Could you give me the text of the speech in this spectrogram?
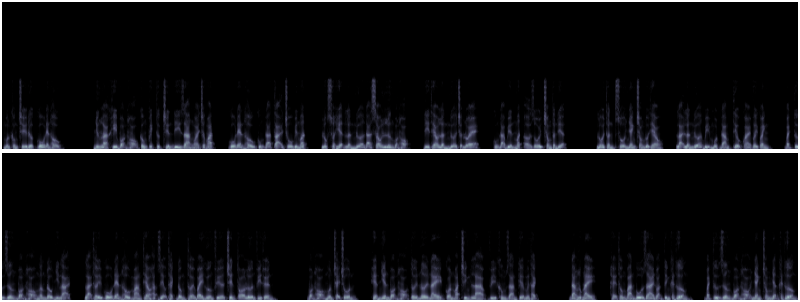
muốn khống chế được gỗ đen hầu. Nhưng là khi bọn họ công kích thực chiến đi ra ngoài trước mắt, gỗ đen hầu cũng đã tại chỗ biến mất, lúc xuất hiện lần nữa đã sau lưng bọn họ, đi theo lần nữa trận lóe cũng đã biến mất ở rồi trong thần điện. Lôi thần sổ nhanh chóng đuổi theo, lại lần nữa bị một đám tiểu quái vây quanh, bạch tử dương bọn họ ngẩng đầu nhìn lại lại thấy gỗ đen hầu mang theo hát rượu thạch đồng thời bay hướng phía trên to lớn phi thuyền. Bọn họ muốn chạy trốn hiện nhiên bọn họ tới nơi này con mắt chính là vì không gian kia nguyên thạch. Đang lúc này, hệ thống ban bố giai đoạn tính khen thưởng, bạch tử dương bọn họ nhanh chóng nhận khen thưởng,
